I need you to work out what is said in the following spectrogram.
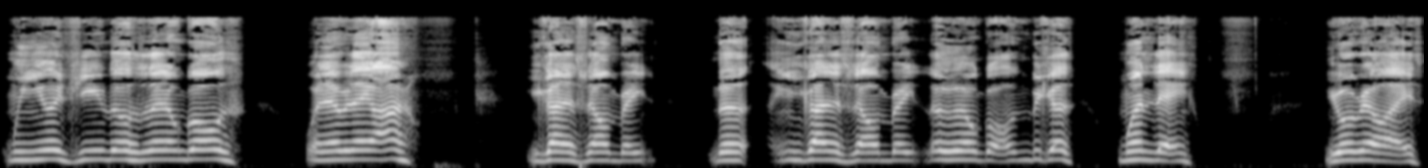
when you achieve those little goals, whatever they are, you gotta celebrate the you gotta celebrate the little goals because one day you'll realize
